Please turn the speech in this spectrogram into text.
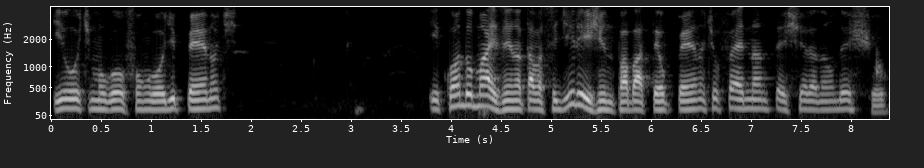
e o último gol foi um gol de pênalti. E quando o Maisena estava se dirigindo para bater o pênalti, o Fernando Teixeira não deixou.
